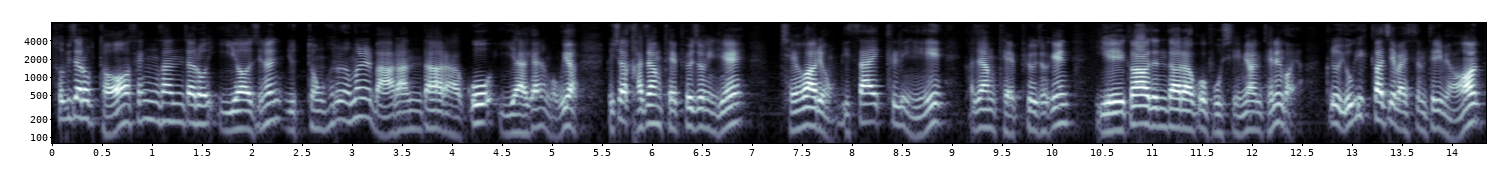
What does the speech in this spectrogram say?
소비자로부터 생산자로 이어지는 유통 흐름을 말한다라고 이야기하는 거고요. 이것이 가장 대표적인 예 재활용, 리사이클링이 가장 대표적인 예가 된다라고 보시면 되는 거예요. 그리고 여기까지 말씀드리면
